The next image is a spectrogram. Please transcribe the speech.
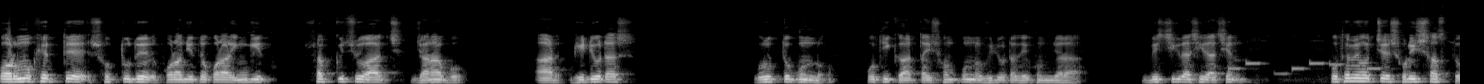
কর্মক্ষেত্রে শত্রুদের পরাজিত করার ইঙ্গিত সব কিছু আজ জানাব। আর ভিডিওটা গুরুত্বপূর্ণ। প্রতিকার, তাই সম্পূর্ণ ভিডিওটা দেখুন যারা বৃশ্চিক রাশির আছেন। প্রথমে হচ্ছে শরীর স্বাস্থ্য।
